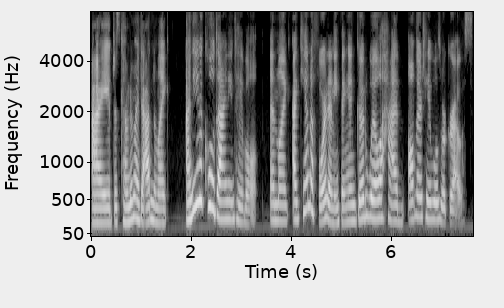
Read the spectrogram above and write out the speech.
I just come to my dad and I'm like, I need a cool dining table and like I can't afford anything. And Goodwill had all their tables were gross.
